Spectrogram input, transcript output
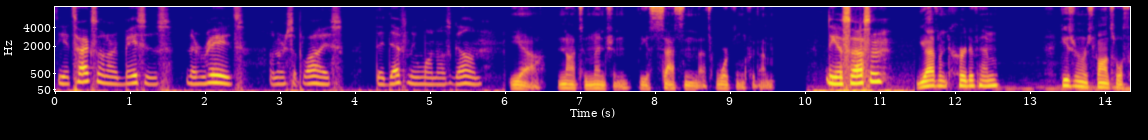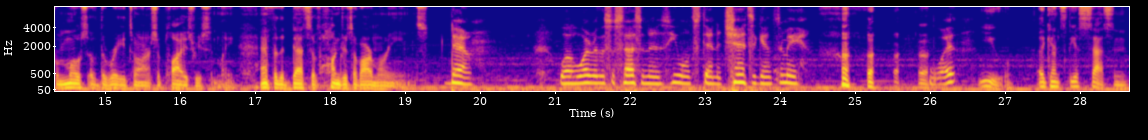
The attacks on our bases, the raids on our supplies, they definitely want us gone. Yeah, not to mention the assassin that's working for them. The assassin? You haven't heard of him? He's been responsible for most of the raids on our supplies recently, and for the deaths of hundreds of our Marines. Damn. Well, whoever this assassin is, he won't stand a chance against me. what? You, against the assassin,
